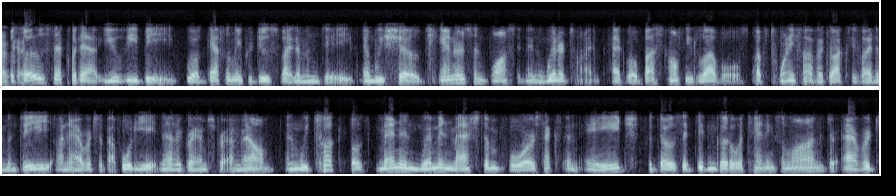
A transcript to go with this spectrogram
Okay. But those that put out UVB will definitely produce vitamin D. And we showed tanners in Boston in the wintertime had robust, healthy levels of 25 hydroxyvitamin D on average about 48 nanograms per ml. And we took both men and women, matched them for sex and age. For those that didn't go to a tanning salon, their average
